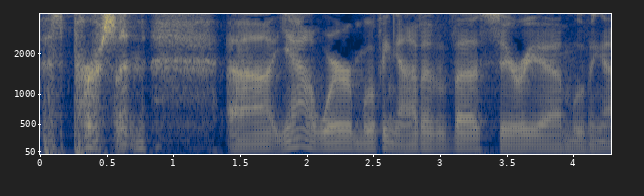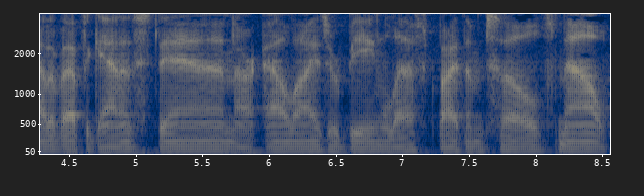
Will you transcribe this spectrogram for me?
This person. Uh, yeah, we're moving out of uh, Syria, moving out of Afghanistan. Our allies are being left by themselves. Now,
